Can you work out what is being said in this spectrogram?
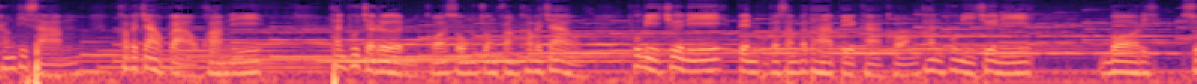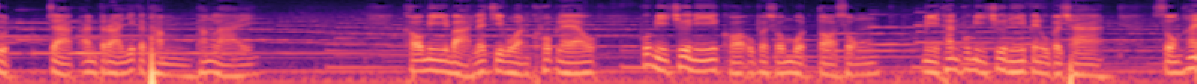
ครั้งที่สาม ข้าพเจ้ากล่าวความนี้ ท่านผู้เจริญขอทรงจงฟังข้าพเจ้า ผู้มีชื่อนี้เป็นอุปสัมปทาเปกขาของท่านผู้มีชื่อนี้ บริสุทธิ์จากอันตรายิกธรรมทั้งหลาย เขามีบาทและจีวรครบแล้ว ผู้มีชื่อนี้ขออุปสมบทต่อสงฆ์มีท่านผู้มีชื่อนี้เป็นอุปชาทรงให้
